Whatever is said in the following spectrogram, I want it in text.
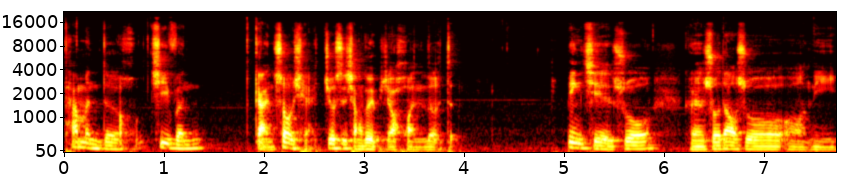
他们的气氛感受起来就是相对比较欢乐的，并且说可能说到说哦你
